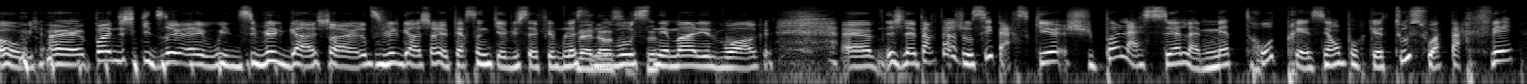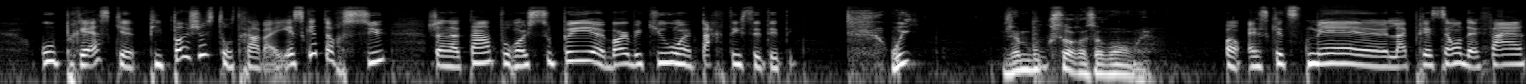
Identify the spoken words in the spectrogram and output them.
Oh oui, un punch qui dure, euh, oui, divulgateur. Divulgateur, il n'y a personne qui a vu ce film-là. Ben C'est nouveau au cinéma, allez le voir. Euh, je le partage aussi parce que je suis pas la seule à mettre trop de pression pour que tout soit parfait ou presque, puis pas juste au travail. Est-ce que tu as reçu, Jonathan, pour un souper, un barbecue ou un party cet été? Oui. J'aime beaucoup ça recevoir, oui. Bon, est-ce que tu te mets euh, la pression de faire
